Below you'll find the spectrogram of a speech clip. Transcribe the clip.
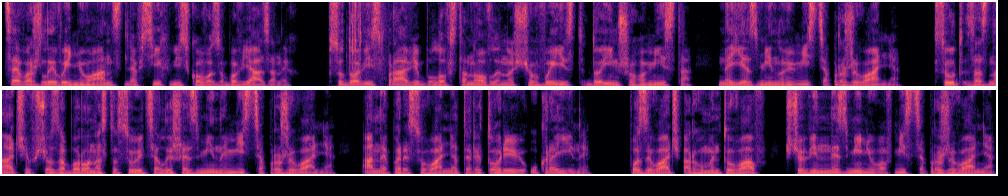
Це важливий нюанс для всіх військовозобов'язаних. В судовій справі було встановлено, що виїзд до іншого міста не є зміною місця проживання. Суд зазначив, що заборона стосується лише зміни місця проживання, а не пересування територією України. Позивач аргументував, що він не змінював місце проживання,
